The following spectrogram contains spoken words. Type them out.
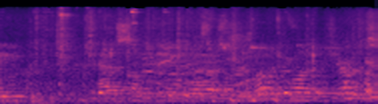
anybody has something, uh, for the moment, you want to share with us.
